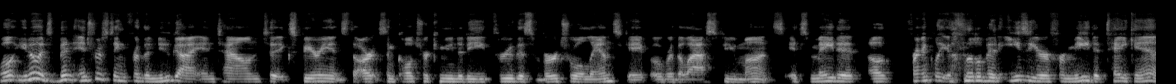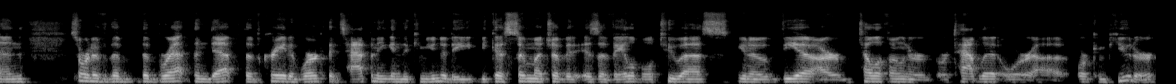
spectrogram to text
Well, you know, it's been interesting for the new guy in town to experience the arts and culture community through this virtual landscape over the last few months. It's made it, uh, frankly, a little bit easier for me to take in sort of the the breadth and depth of creative work that's happening in the community because so much of it is available to us you know via our telephone or, or tablet or uh, or computer.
